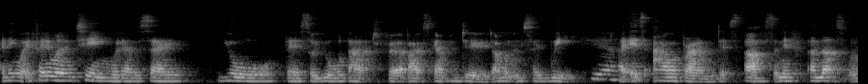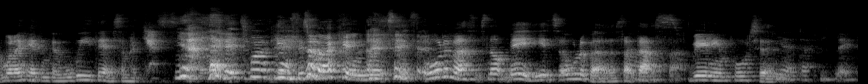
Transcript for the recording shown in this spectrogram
anyone if anyone in the team would ever say you're this or you're that for about Scamp and Dude I want them to say we Yeah. like, it's our brand it's us and if and that's when, when I hear them go well we this I'm like yes yeah, it's working. yes, it's working. It's, it's all of us. It's not me. It's all of us. Like that's that. really important. Yeah, definitely.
